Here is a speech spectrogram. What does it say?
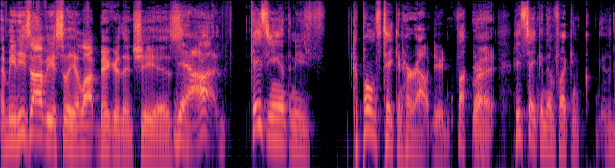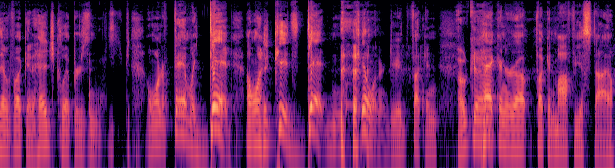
I mean, he's obviously a lot bigger than she is. yeah, I, Casey Anthony, Capone's taking her out, dude. Fuck that. Right. He's taking them fucking them fucking hedge clippers, and I want her family dead. I want her kids dead, and killing her, dude. Fucking Okay. hacking her up, fucking mafia style.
